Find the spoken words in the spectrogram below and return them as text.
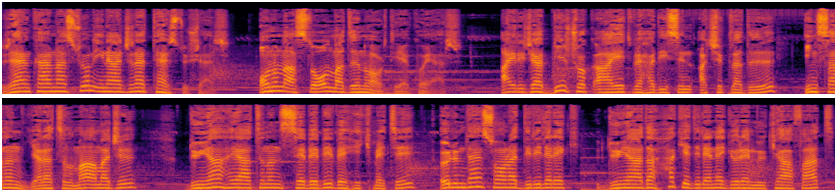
reenkarnasyon inancına ters düşer. Onun aslı olmadığını ortaya koyar. Ayrıca birçok ayet ve hadisin açıkladığı insanın yaratılma amacı, dünya hayatının sebebi ve hikmeti, ölümden sonra dirilerek dünyada hak edilene göre mükafat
